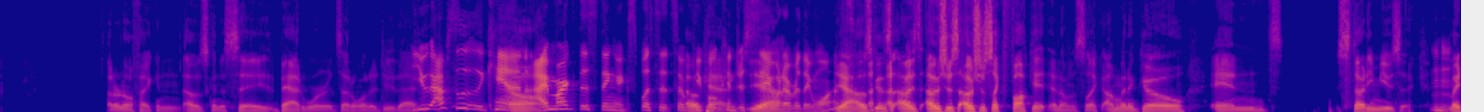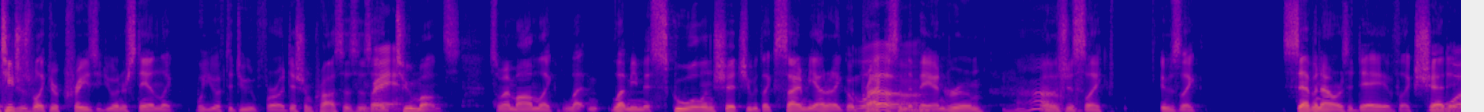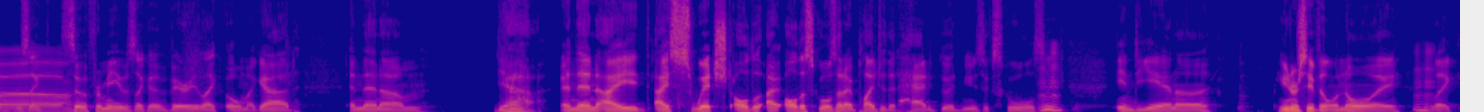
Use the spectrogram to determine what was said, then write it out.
I don't know if I can. I was gonna say bad words. I don't want to do that. You absolutely can. Oh. I marked this thing explicit so people Okay, can just yeah. say whatever they want. yeah, I was gonna. I was. I was just. I was just like fuck it, and I was like, I'm gonna go and study music. Mhm. My teachers were like, "You're crazy. Do you understand like what you have to do for audition processes?" I had two months. So my mom like let let me miss school and shit. She would like sign me out and I'd go practice in the band room. And I was just like, it was like seven hours a day of like shedding. It was like so for me it was like a very like oh my god. And then um yeah, and then I I switched all the I, all the schools that I applied to that had good music schools like Mhm. Indiana, University of Illinois, Mhm. like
